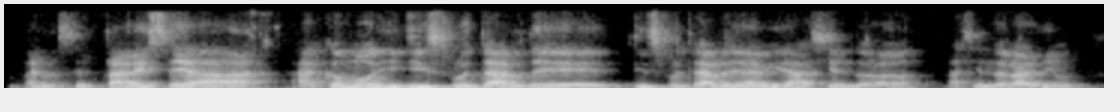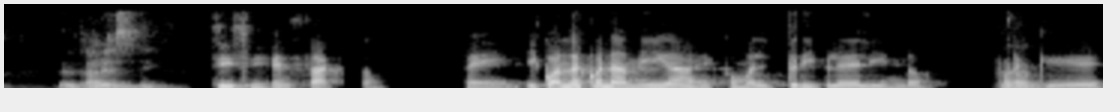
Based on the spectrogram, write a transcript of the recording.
Bueno, se parece a, a como disfrutar de, disfrutar de la vida haciendo, haciendo radio, me parece. Sí, sí. Exacto. Sí. Y cuando es con amigas es como el triple de lindo, porque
